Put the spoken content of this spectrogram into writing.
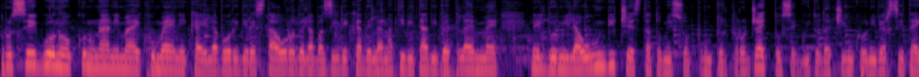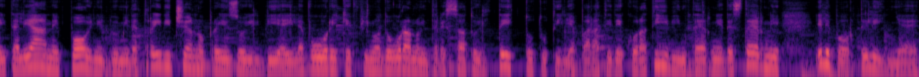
Proseguono con un'anima ecumenica i lavori di restauro della Basilica della Natività di Betlemme. Nel 2011 è stato messo a punto il progetto, seguito da cinque università italiane, poi nel 2013 hanno preso il via i lavori che fino ad ora hanno interessato il tetto, tutti gli apparati decorativi interni ed esterni e le porte lignee.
